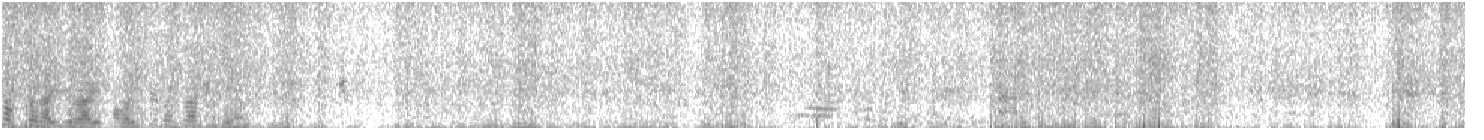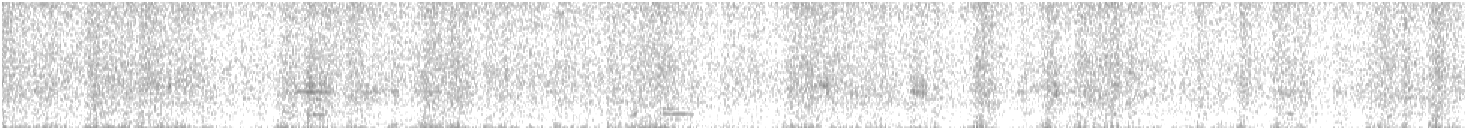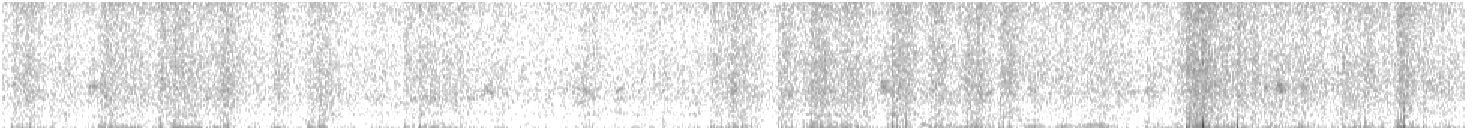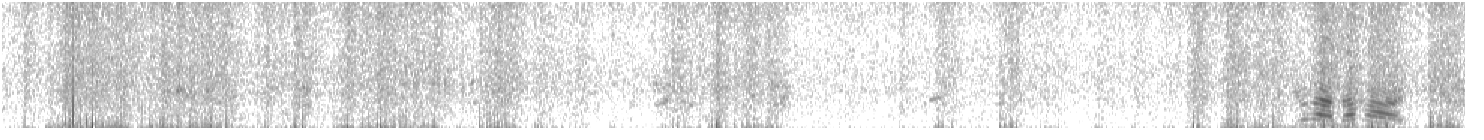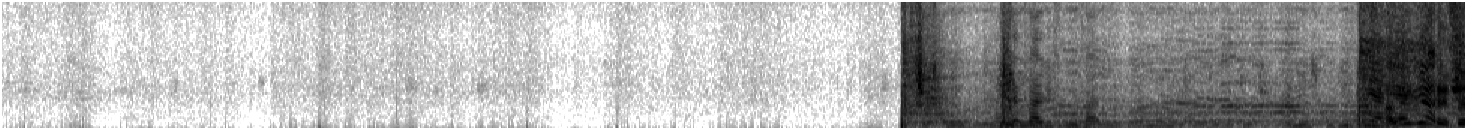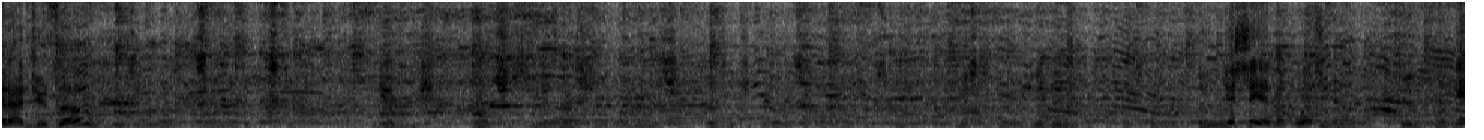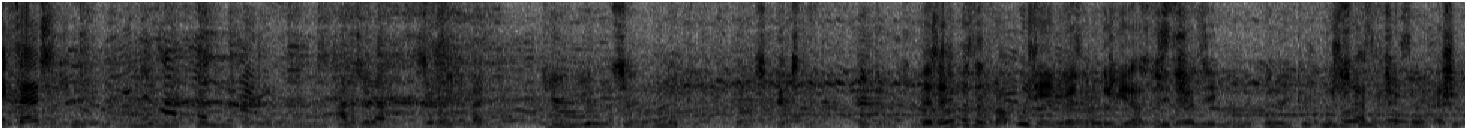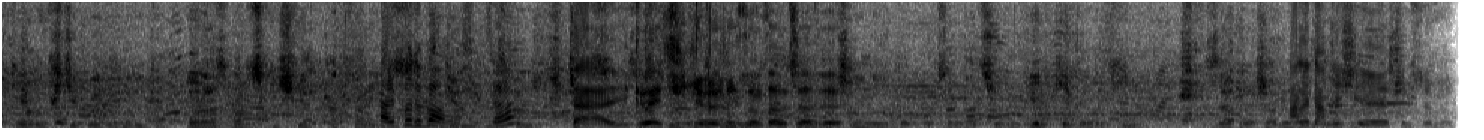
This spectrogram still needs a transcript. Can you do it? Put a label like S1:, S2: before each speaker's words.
S1: 我
S2: 越来越。Wywali. Nie,
S3: Ale
S2: nie.
S3: w miarę co radził, co?
S1: Nie bój się, chodź, zwiedzać jego wnętrze, choćby ci gorąco odważne skórze. Jest to jedyny taki podstawowy element.
S3: Jeszcze jedno kółeczko. Nie chcesz?
S2: Ale ja
S1: urządzenia.
S2: nie
S1: loty oraz ekstra
S3: wezmę dwa, później wezmę drugi raz, wiesz co chodzi?
S1: Mamy kolejkę
S3: Później raz
S1: górską,
S3: będę sobie jechać.
S1: szybkiego, wściekłego chomika oraz morski świat akwarium.
S2: Ale podobało mu się, co?
S3: Tak, i kręci kierownicą cały czas, wiesz.
S1: pod obserwacją wielkiego rekina. Zapraszamy
S3: Ale tamten się szybszy był.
